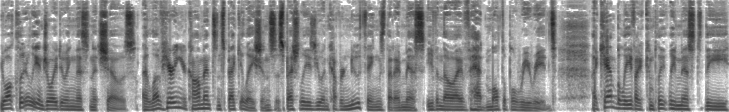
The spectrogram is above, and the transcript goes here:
You all clearly enjoy doing this and it shows. I love hearing your comments and speculations, especially as you uncover new things that I miss, even though I've had multiple rereads. I can't believe I completely missed the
